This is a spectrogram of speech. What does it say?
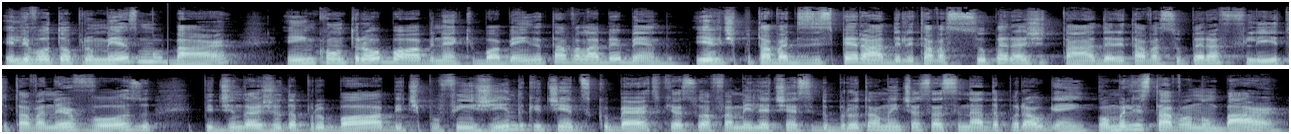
ele voltou pro mesmo bar e encontrou o Bob, né? Que o Bob ainda tava lá bebendo. E ele, tipo, tava desesperado, ele tava super agitado, ele tava super aflito, tava nervoso, pedindo ajuda pro Bob, tipo, fingindo que tinha descoberto que a sua família tinha sido brutalmente assassinada por alguém. Como eles estavam num bar,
